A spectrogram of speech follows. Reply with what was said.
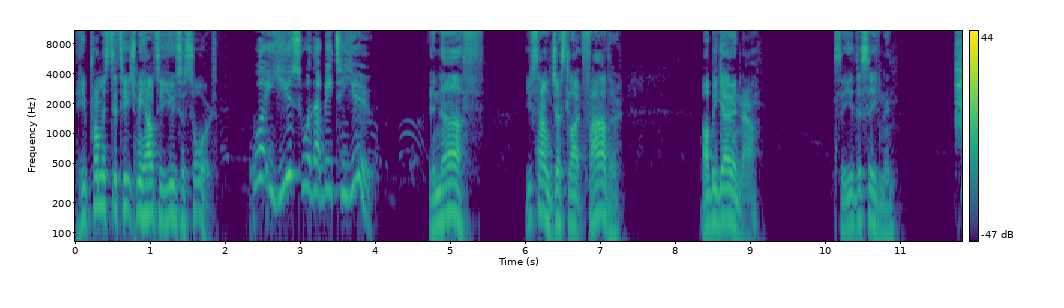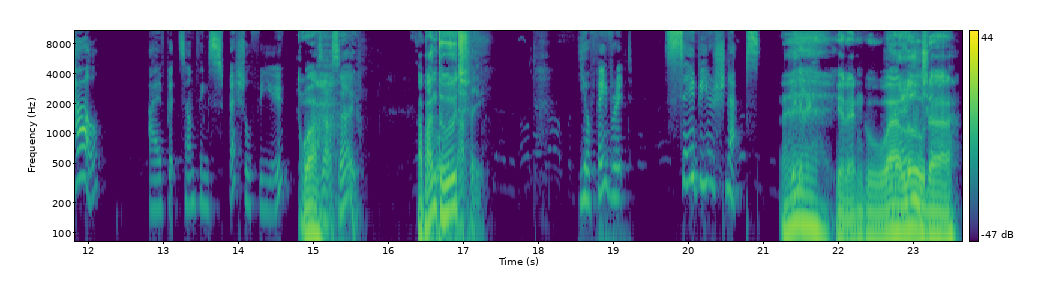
He promised to teach me how to use a sword. What use would that be to you? Enough. You sound just like father. I'll be going now. See you this evening. Hal, I've got something special for you. Wah Is that so? Apaan What tuh would Uj? that be? Your favorite, Savior Schnapps. Eh kirain gua lu udah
